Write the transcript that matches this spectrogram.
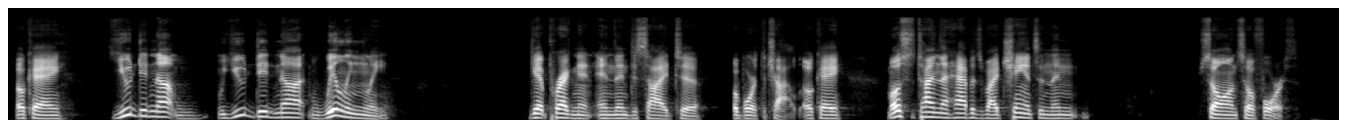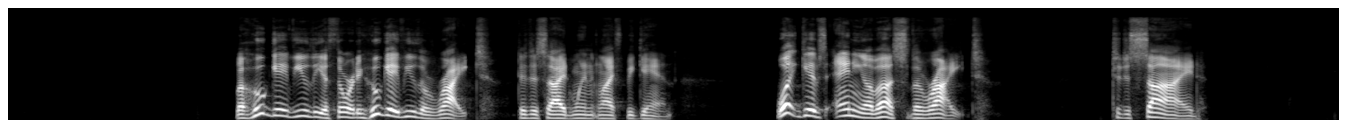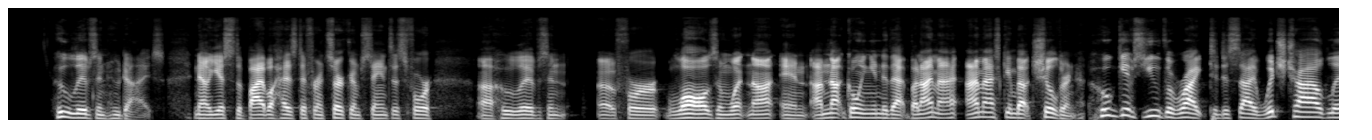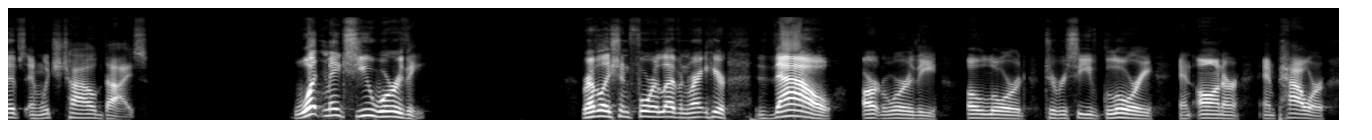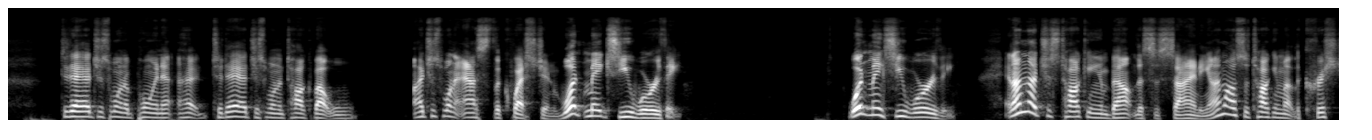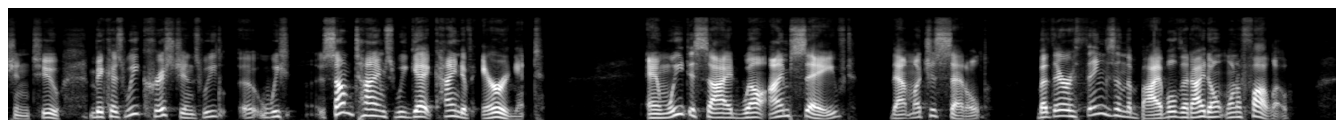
Okay? You did not you did not willingly get pregnant and then decide to abort the child, okay? Most of the time that happens by chance and then so on and so forth. But who gave you the authority? Who gave you the right to decide when life began? What gives any of us the right to decide who lives and who dies? Now, yes, the Bible has different circumstances for uh, who lives and uh, for laws and whatnot, and I'm not going into that. But I'm I'm asking about children. Who gives you the right to decide which child lives and which child dies? What makes you worthy? Revelation 4:11 right here. Thou art worthy, O Lord, to receive glory and honor and power. Today I just want to point out uh, today I just want to talk about I just want to ask the question, what makes you worthy? What makes you worthy? And I'm not just talking about the society. I'm also talking about the Christian too because we Christians we uh, we sometimes we get kind of arrogant. And we decide, well, I'm saved. That much is settled. But there are things in the Bible that I don't want to follow.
